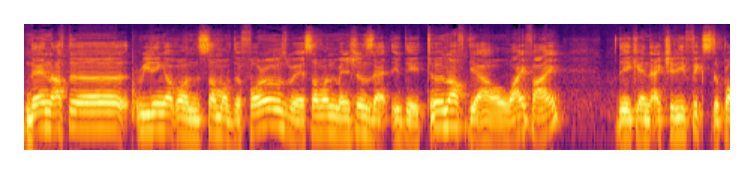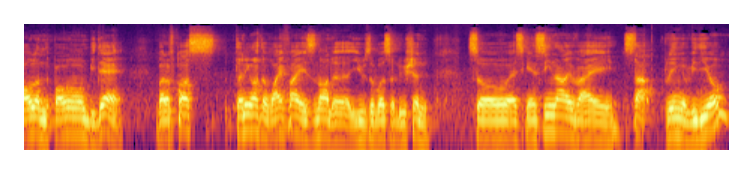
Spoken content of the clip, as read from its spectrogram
Then after reading up on some of the forums where someone mentions that if they turn off their Wi-Fi, they can actually fix the problem. The problem won't be there. But of course, turning off the Wi-Fi is not a usable solution. So as you can see now, if I start playing a video,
